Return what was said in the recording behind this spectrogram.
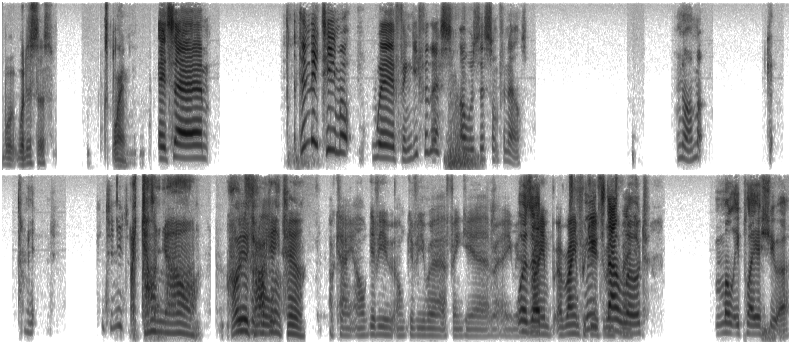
what what is this? Explain. it's um. Didn't they team up with Thingy for this, or was this something else? No, I'm not. C- Damn it! Continue. To... I don't know. Who are you talking to? Okay, I'll give you. I'll give you a thing here. A, a Was it Ryan, a Ryan Free producer to download multiplayer shooter.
